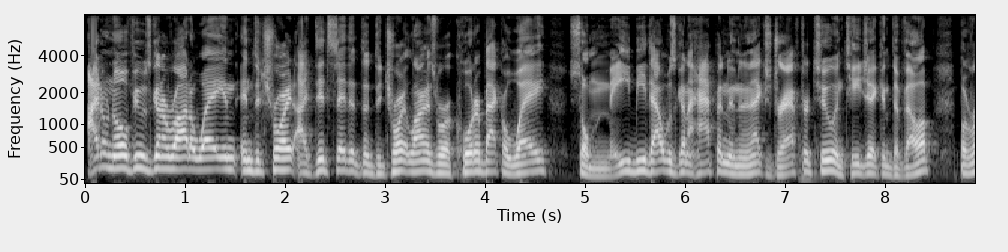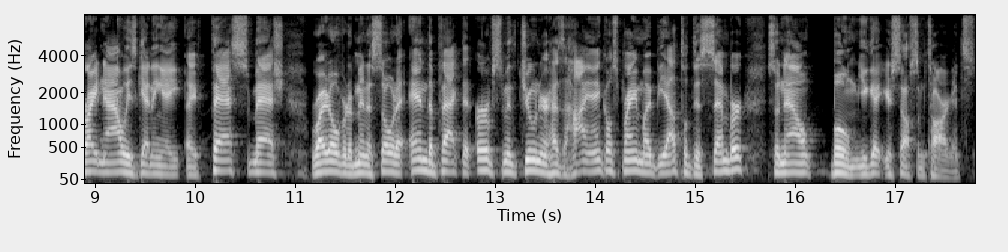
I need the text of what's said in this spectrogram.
I don't know if he was going to rot away in, in Detroit. I did say that the Detroit Lions were a quarterback away, so maybe that was going to happen in the next draft or two, and TJ can develop. But right now, he's getting a, a fast smash right over to Minnesota, and the fact that Irv Smith Jr. has a high ankle sprain might be out till December. So now, boom, you get yourself some targets.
